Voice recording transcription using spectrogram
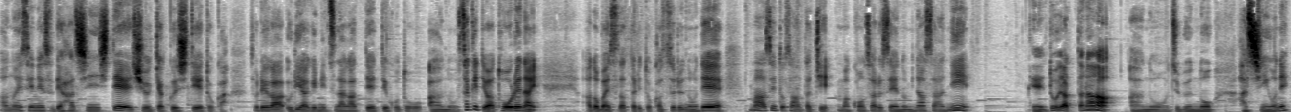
うあの SNS で発信して集客してとかそれが売り上げにつながってっていうことをあの避けては通れないアドバイスだったりとかするので、まあ、生徒さんたち、まあ、コンサル生の皆さんに、えー、どうやったらあの自分の発信をね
